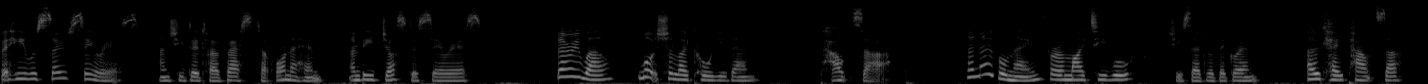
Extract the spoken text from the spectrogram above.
but he was so serious, and she did her best to honour him and be just as serious. Very well. What shall I call you then? Pouncer. A noble name for a mighty wolf, she said with a grin. OK, Pouncer.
